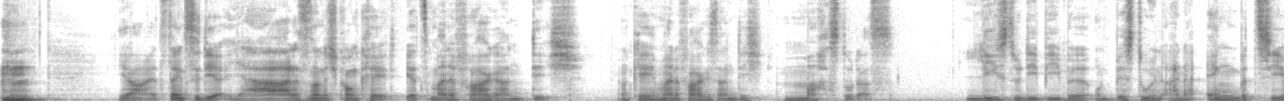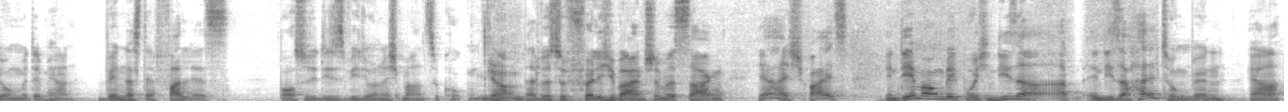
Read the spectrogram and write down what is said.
ja, jetzt denkst du dir, ja, das ist noch nicht konkret. Jetzt meine Frage an dich. Okay, meine Frage ist an dich, machst du das? Liest du die Bibel und bist du in einer engen Beziehung mit dem Herrn? Wenn das der Fall ist, brauchst du dir dieses Video nicht mal anzugucken. Ja, und- Dann wirst du völlig übereinstimmen, wirst sagen, ja, ich weiß. In dem Augenblick, wo ich in dieser, in dieser Haltung bin, ja,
